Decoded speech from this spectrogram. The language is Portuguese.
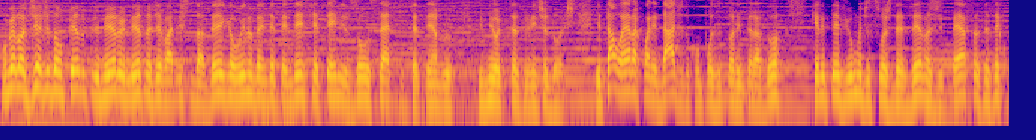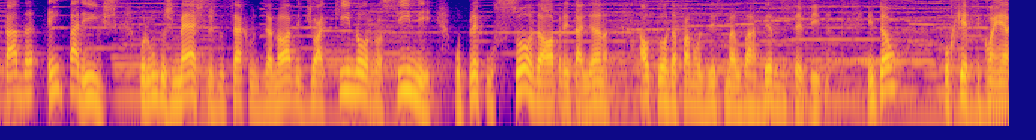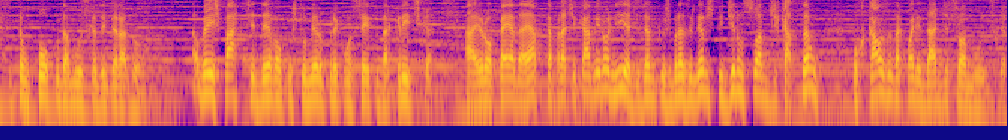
Com melodia de Dom Pedro I e letra de Evaristo da Veiga, o hino da independência eternizou o 7 de setembro de 1822. E tal era a qualidade do compositor imperador que ele teve uma de suas dezenas de peças executada em Paris por um dos mestres do século XIX, Gioacchino Rossini, o precursor da ópera italiana, autor da famosíssima O Barbeiro de Sevilha. Então, por que se conhece tão pouco da música do imperador? Talvez parte se deva ao costumeiro preconceito da crítica. A europeia da época praticava ironia, dizendo que os brasileiros pediram sua abdicação por causa da qualidade de sua música.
